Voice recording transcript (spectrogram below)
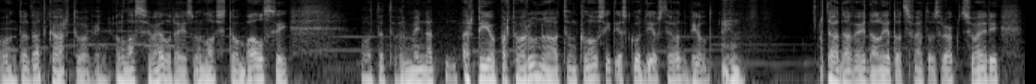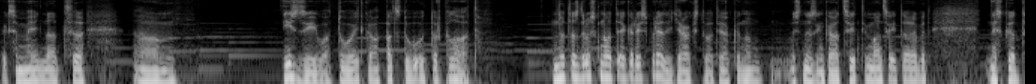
un tad atkārto viņu, un lasi vēlreiz, un lasi to balsī. Un tad var mēģināt ar Dievu par to runāt un klausīties, ko Dievs tev atbild. tādā veidā lietot svētos rakstus, vai arī teiksim, mēģināt um, izdzīvot to, it kā pats tu būtu tur klāt. Nu, tas drusku notiek arī sprediķi rakstot. Ja, ka, nu, es nezinu, kā citi mācītāji, bet es, kad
